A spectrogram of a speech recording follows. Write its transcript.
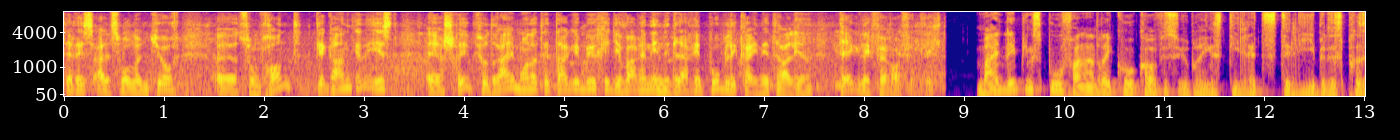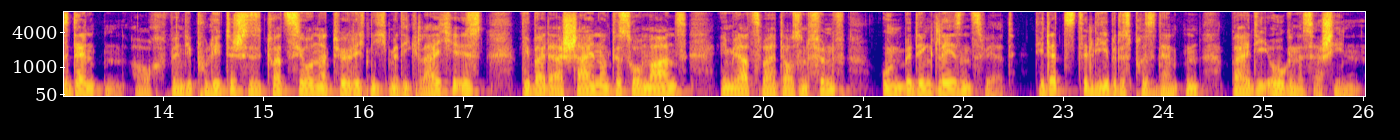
der ist als Volontär äh, zum Front gegangen ist. Er schrieb für drei Monate Tagebücher, die waren in La Repubblica in Italien täglich veröffentlicht. Mein Lieblingsbuch von Andrei Kurkov ist übrigens Die letzte Liebe des Präsidenten, auch wenn die politische Situation natürlich nicht mehr die gleiche ist wie bei der Erscheinung des Romans im Jahr 2005, unbedingt lesenswert. Die letzte Liebe des Präsidenten bei Diogenes erschienen.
